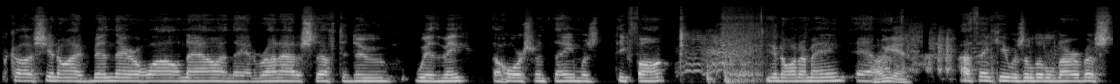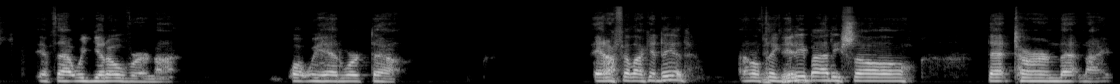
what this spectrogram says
because, you know, I'd been there a while now and they had run out of stuff to do with me. The horseman thing was defunct. You know what I mean? And Oh, I- yeah. I think he was a little nervous if that would get over or not, what we had worked out. And I feel like it did. I don't It think did. anybody saw that turn that night.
